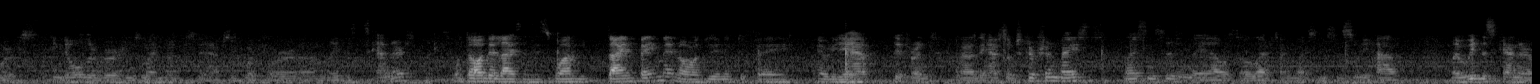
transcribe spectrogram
works. I think the older versions might not have support for uh, latest scanners. What are the licenses? One time payment or do you need to pay every They year? have different. Uh, they have subscription-based licenses, and they have also lifetime licenses. So we have, like with the scanner,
